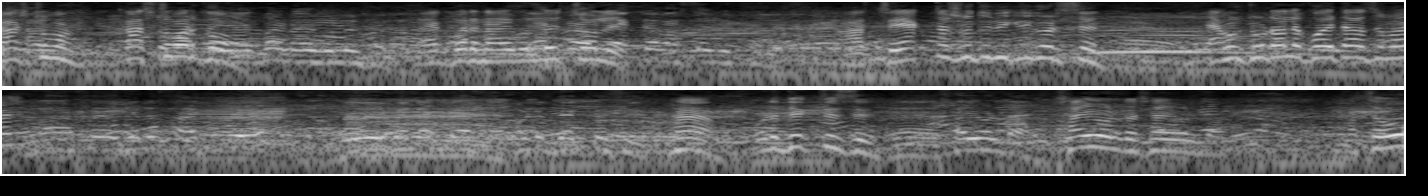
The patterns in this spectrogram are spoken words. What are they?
কাস্টমার কাস্টমার কম? একবার নাই নাই বললে চলে। আচ্ছা একটা শুধু বিক্রি করছেন? এখন টোটালে কয়টা আছে ভাই? হ্যাঁ ওটা দেখতেছে। হ্যাঁ সাইওয়ালটা সাইওলটা সাইওলটা আচ্ছা ও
